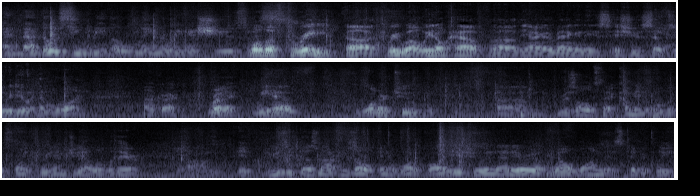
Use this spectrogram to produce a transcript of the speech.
And that, those seem to be the lingering issues. Well, the It's- three, uh, three well, we don't have, uh, the iron and manganese issues as we do at number one, uh, correct? Right, we have one or two, um, results that come in over the point three MGL over there. Um, It usually does not result in a water quality issue in that area. Well one is typically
